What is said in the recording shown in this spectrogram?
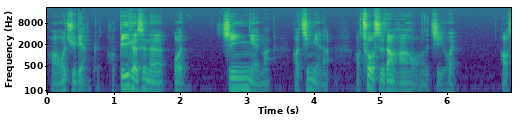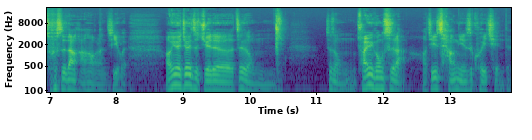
好，我举两个。好，第一个是呢，我今年嘛，好，今年啊，好，错失当航海王的机会。好，错失当航海王的机会。哦，因为就一直觉得这种 这种船运公司啦，好，其实常年是亏钱的。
